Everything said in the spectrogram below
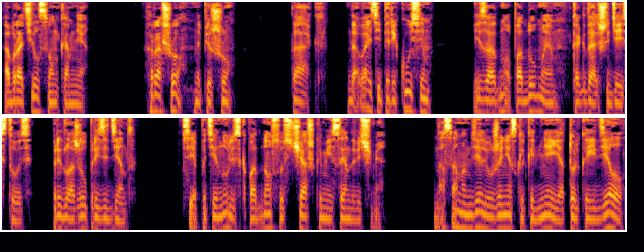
Обратился он ко мне. Хорошо, напишу. Так, давайте перекусим и заодно подумаем, как дальше действовать», — предложил президент. Все потянулись к подносу с чашками и сэндвичами. На самом деле уже несколько дней я только и делал,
